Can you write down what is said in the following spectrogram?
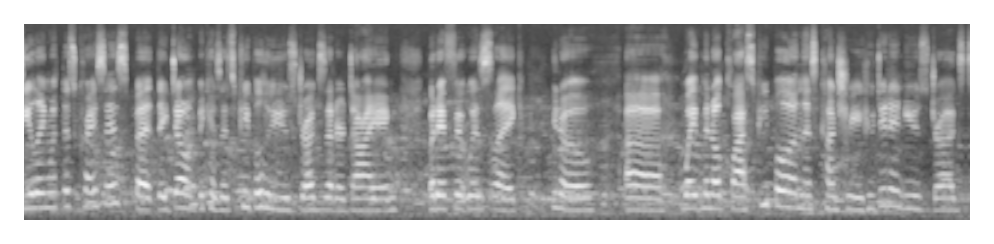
dealing with this crisis, but they don't because it's people who use drugs that are dying. But if it was like you know uh, white middle class people in this country who didn't use drugs,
